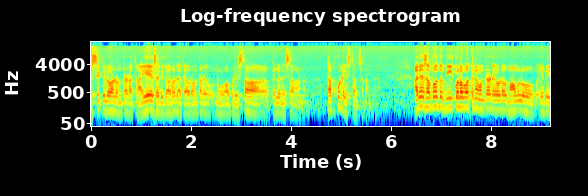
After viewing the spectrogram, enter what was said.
ఎస్సీ పిల్లవాడు ఉంటాడు అతను ఐఏఎస్ అధికారో లేకపోతే ఎవరు ఉంటారు నువ్వు అప్పుడు ఇస్తావా? పిల్లని ఇస్తావా? అన్నాను తప్పకుండా ఇస్తాను సార్ అన్నాడు. అదే సపోజ్ మీ కులబోతనే ఉంటాడు ఎవడో మామూలు ఇది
